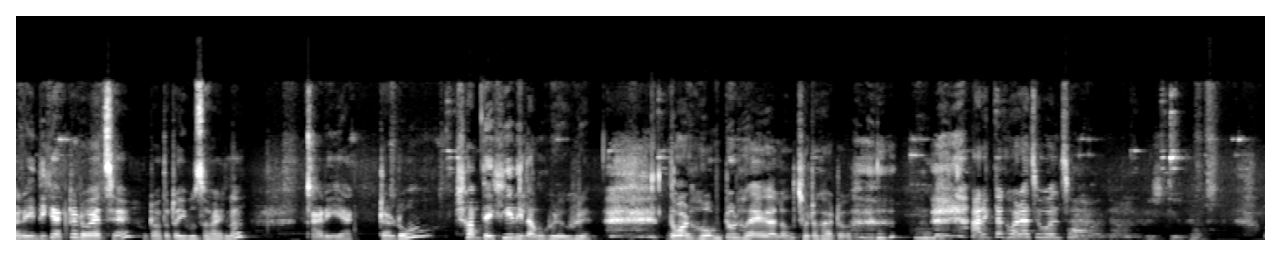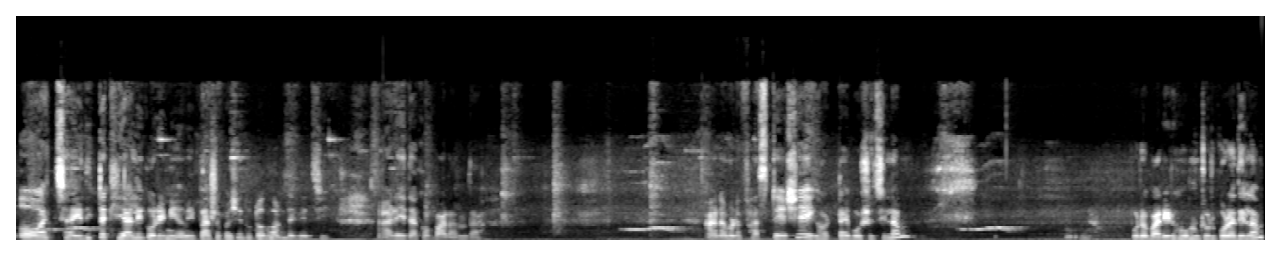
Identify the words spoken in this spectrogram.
আর এইদিকে একটা রয়েছে ওটা অতটা ইউজ হয় না। আর এই একটা রুম সব দেখিয়ে দিলাম ঘুরে ঘুরে। তোমার হোম ট্যুর হয়ে গেল ছোটোখাটো। আরেকটা ঘর আছে বলছো? ও আচ্ছা এদিকটা খেয়ালই করিনি আমি পাশাপাশি দুটো ঘর দেখেছি। আর এই দেখো বারান্দা। আর আমরা ফার্স্টে এসে এই ঘরটায় বসেছিলাম। পুরো বাড়ির হোম ট্যুর করে দিলাম।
